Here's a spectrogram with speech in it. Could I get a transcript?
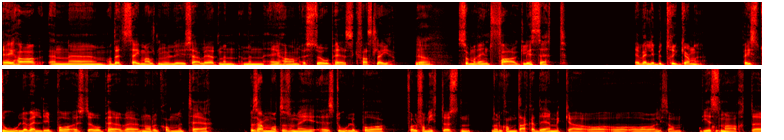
jeg har en ehm, Og dette sier jeg med alt mulig kjærlighet, men, men jeg har en østeuropeisk fastlege ja. som rent faglig sett er veldig betryggende. For jeg stoler veldig på østeuropeere når det kommer til På samme måte som jeg eh, stoler på folk fra Midtøsten når det kommer til akademikere og, og, og liksom De er smarte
